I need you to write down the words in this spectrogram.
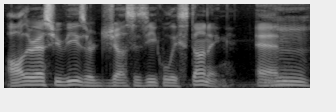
all their SUVs are just as equally stunning. And mm.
